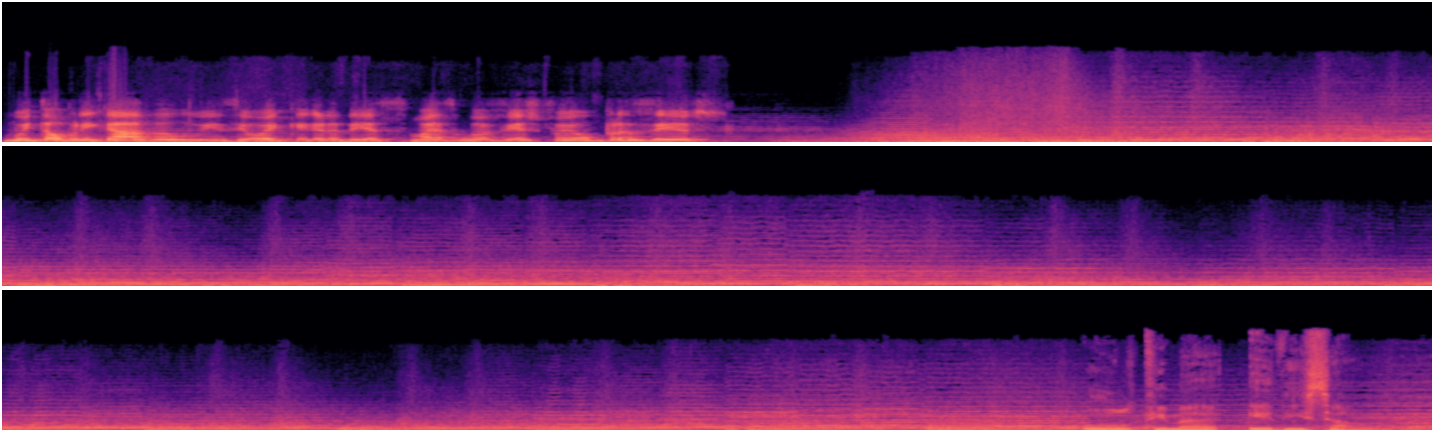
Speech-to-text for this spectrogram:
Muito obrigada, Luís. Eu é que agradeço. Mais uma vez foi um prazer. Última edição.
